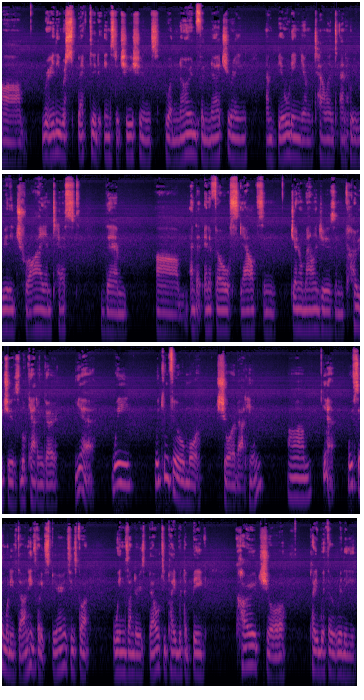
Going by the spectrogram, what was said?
um, really respected institutions who are known for nurturing and building young talent and who really try and test them um, and that NFL scouts and general managers and coaches look at and go, yeah, we we can feel more sure about him. Um, yeah, we've seen what he's done. He's got experience. He's got wins under his belt. He played with a big coach or played with a really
